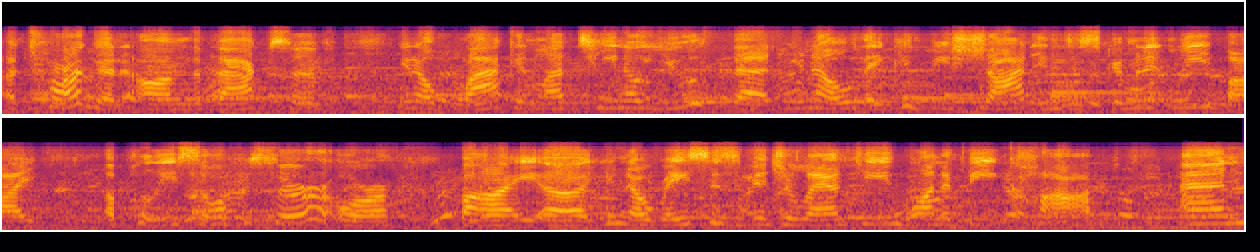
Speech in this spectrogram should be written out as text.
a target on the backs of you know black and Latino youth that you know they could be shot indiscriminately by a police officer or by uh, you know racist vigilante wannabe cop, and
